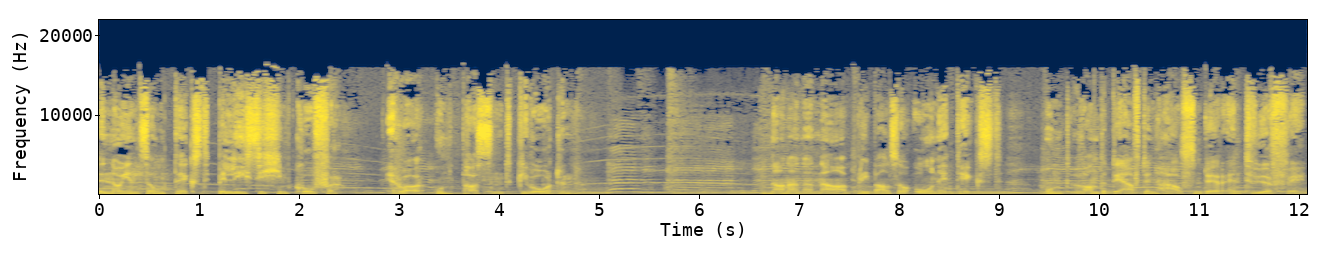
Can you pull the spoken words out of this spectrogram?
Den neuen Songtext beließ ich im Koffer. Er war unpassend geworden. Na Na Na Na blieb also ohne Text und wanderte auf den Haufen der Entwürfe.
